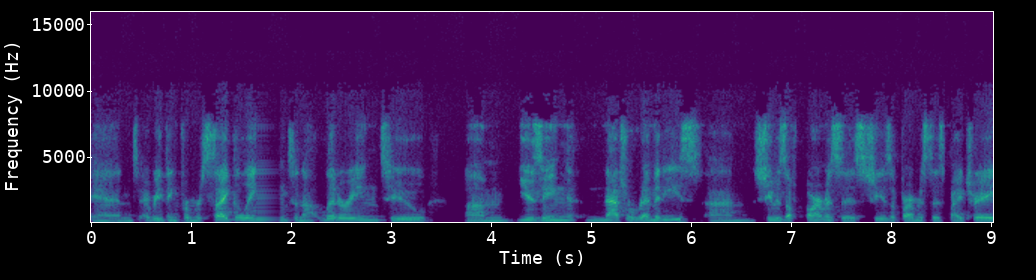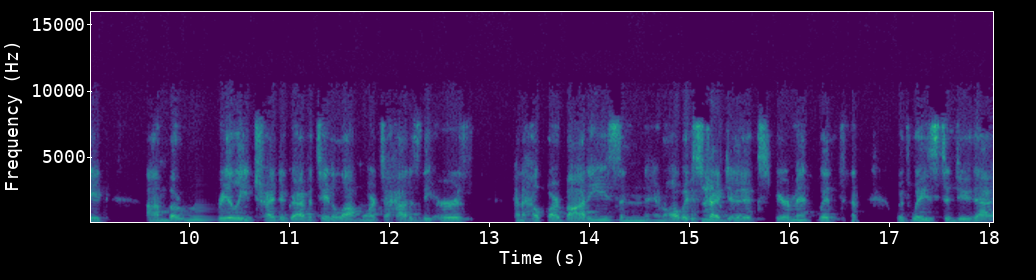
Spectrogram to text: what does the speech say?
and everything from recycling to not littering to um, using natural remedies. Um, she was a pharmacist. She is a pharmacist by trade, um, but really tried to gravitate a lot more to how does the earth kind of help our bodies and, and always tried to experiment with with ways to do that.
